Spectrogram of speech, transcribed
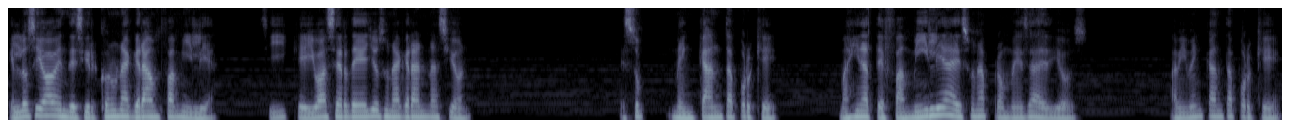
Él los iba a bendecir con una gran familia, ¿sí? que iba a ser de ellos una gran nación. Esto me encanta porque, imagínate, familia es una promesa de Dios. A mí me encanta porque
